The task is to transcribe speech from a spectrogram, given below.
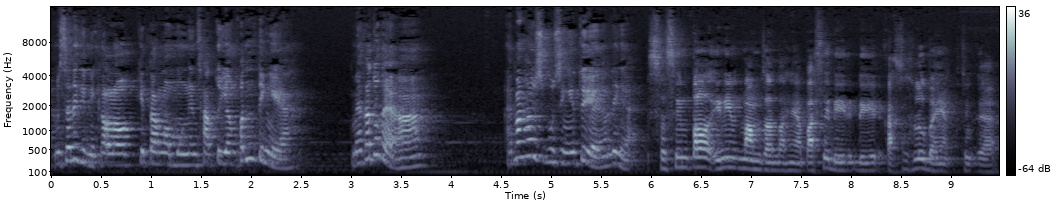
misalnya gini, kalau kita ngomongin satu yang penting ya, mereka tuh kayak ah, emang harus pusing itu ya, ngerti nggak? Sesimpel ini mam contohnya pasti di, di kasus lu banyak juga.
